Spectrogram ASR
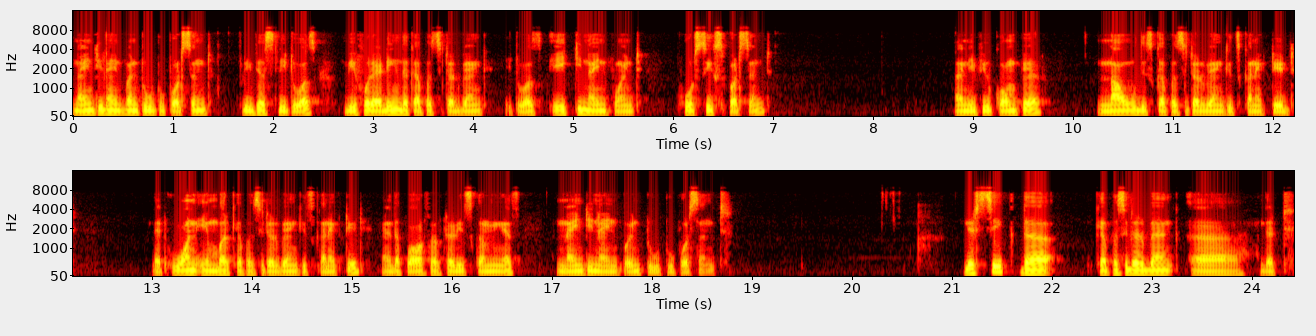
99.22 percent previously it was. Before adding the capacitor bank it was 89.46 percent. And if you compare now this capacitor bank is connected. That one mvar capacitor bank is connected and the power factor is coming as 99.22 percent. Let's check the capacitor bank uh, that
